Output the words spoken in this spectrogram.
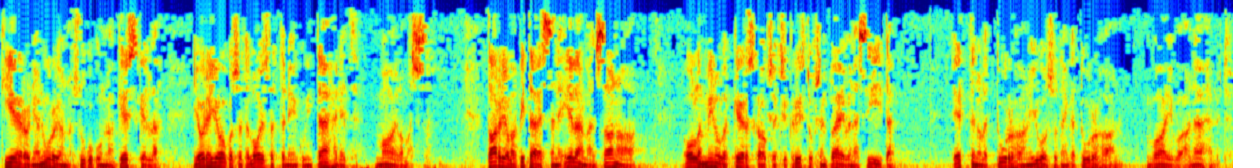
kierron ja nurjan sukukunnan keskellä, joiden joukossa te loistatte niin kuin tähdet maailmassa. Tarjolla pitäessänne elämän sanaa, ollen minulle kerskaukseksi Kristuksen päivänä siitä, etten ole turhaan juossut enkä turhaan vaivaa nähnyt.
